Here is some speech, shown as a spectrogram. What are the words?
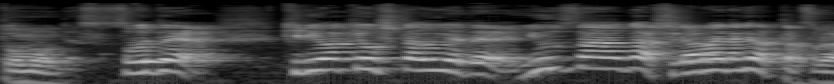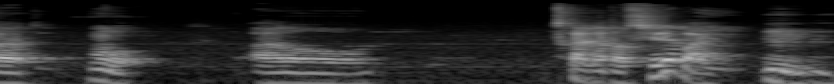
と思うんです。それで、切り分けをした上で、ユーザーが知らないだけだったらそれはもう、あの、使い方を知ればいい。うん、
